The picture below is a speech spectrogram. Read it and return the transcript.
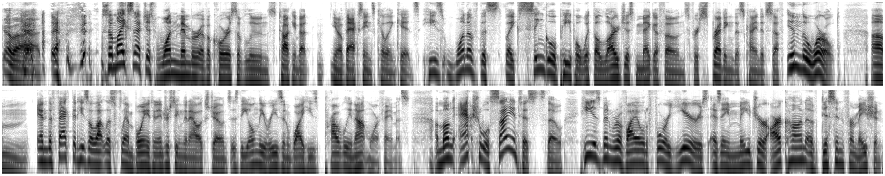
Come on. So Mike's not just one member of a chorus of loons talking about, you know, vaccines killing kids. He's one of the like single people with the largest megaphones for spreading this kind of stuff in the world. Um, and the fact that he's a lot less flamboyant and interesting than Alex Jones is the only reason why he's probably not more famous. Among actual scientists, though, he has been reviled for years as a major archon of disinformation.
